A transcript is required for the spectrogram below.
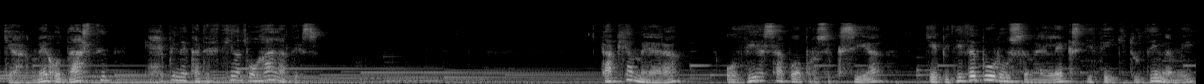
και αρμέγοντάς την έπινε κατευθείαν το γάλα της. Κάποια μέρα ο Δίας από απροσεξία και επειδή δεν μπορούσε να ελέξει τη θήκη του δύναμη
